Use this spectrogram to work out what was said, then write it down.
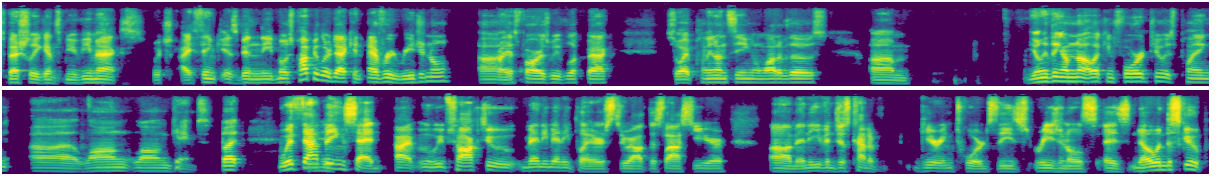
especially against Mew VMAX, which I think has been the most popular deck in every regional uh, Right. as far as we've looked back. So I plan on seeing a lot of those. Um, the only thing I'm not looking forward to is playing uh, long, long games. But With that is- being said, I, we've talked to many, many players throughout this last year, um, and even just kind of gearing towards these regionals is no one to scoop.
